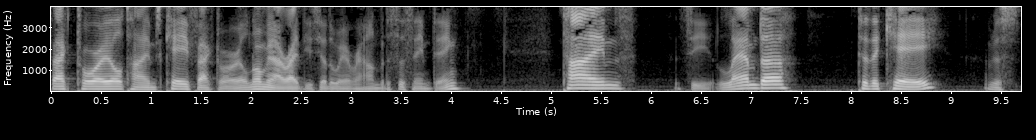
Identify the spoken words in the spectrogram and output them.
factorial times k factorial. Normally I write these the other way around, but it's the same thing. Times, let's see, lambda to the k. I'm just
